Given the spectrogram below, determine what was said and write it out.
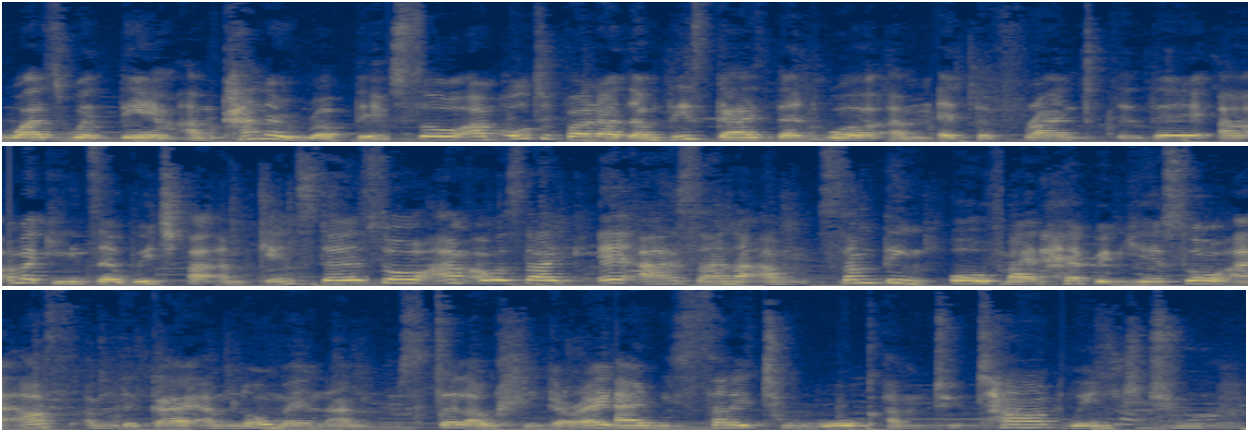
was with them i'm um, kind of robbed them. So i'm also found out um these guys that were um at the front they are amaginsa which are um gangsters. So um i was like hey asana um something off might happen here. So i asked um the guy i'm um, no man i'm still out right? And we started to walk um to town went to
